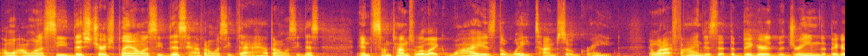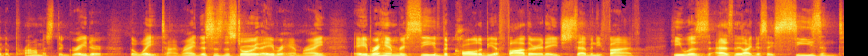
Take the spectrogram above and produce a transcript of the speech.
I want, I want to see this church plan. I want to see this happen. I want to see that happen. I want to see this. And sometimes we're like, why is the wait time so great? And what I find is that the bigger the dream, the bigger the promise, the greater the wait time, right? This is the story with Abraham, right? Abraham received the call to be a father at age 75. He was, as they like to say, seasoned.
